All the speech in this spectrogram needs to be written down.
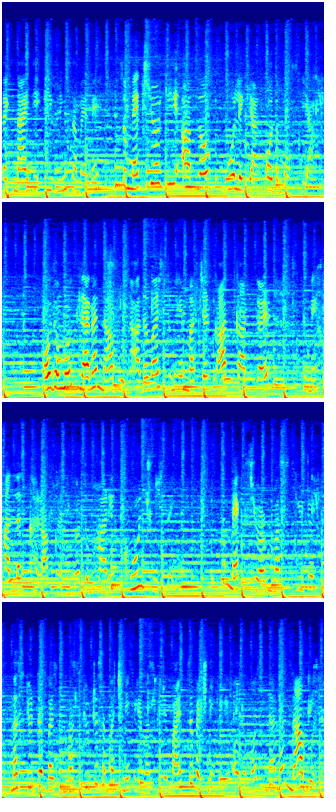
like night या इवनिंग समय में सो मेक श्योर कि आप लोग वो लेके आए ओडोमोस या ओडोमोस लाना ना भूलना। अदरवाइज़ तुम्हें मच्छर काट काट कर तुम्हें हालत ख़राब कर देंगे और तुम्हारी खून चूस देंगे। Make sure mosquito mosquito mosquito से बचने के लिए मस्कीटो बाइट से बचने के लिए ओडोमोस लाना ना भूलना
